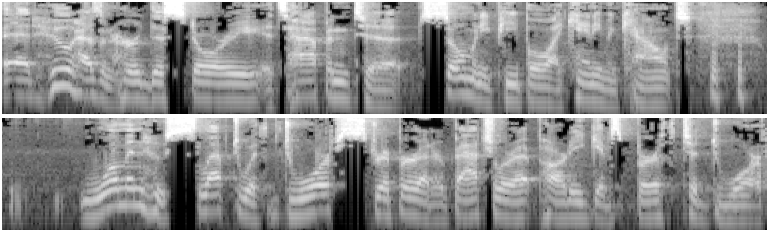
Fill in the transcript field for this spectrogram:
Ed, who hasn't heard this story? It's happened to so many people I can't even count. Woman who slept with dwarf stripper at her bachelorette party gives birth to dwarf.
